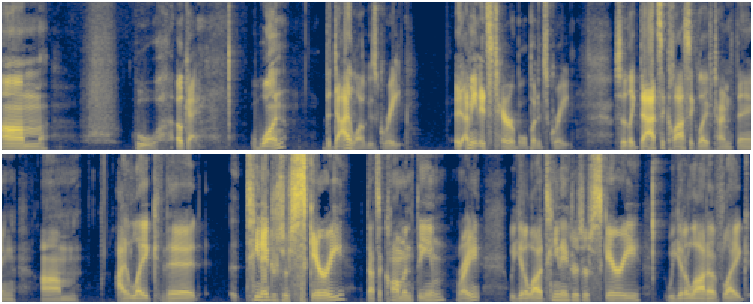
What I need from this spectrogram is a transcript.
Um. Ooh, okay. One, the dialogue is great. I mean, it's terrible, but it's great. So like that's a classic Lifetime thing. Um, I like that teenagers are scary. That's a common theme, right? We get a lot of teenagers are scary. We get a lot of like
